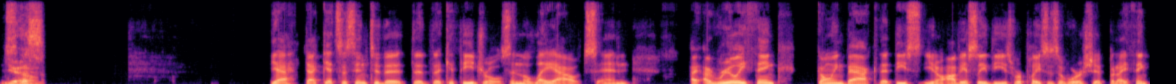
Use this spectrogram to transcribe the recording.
Yes. So, yeah that gets us into the the, the cathedrals and the layouts. And I, I really think going back that these you know obviously these were places of worship but i think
